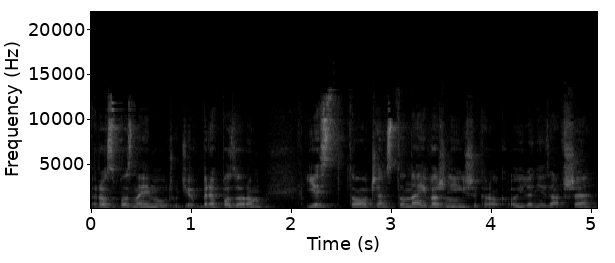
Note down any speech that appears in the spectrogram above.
Rozpoznajemy uczucie. Wbrew pozorom, Jest to często najważniejszy krok, o ile nie zawsze,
